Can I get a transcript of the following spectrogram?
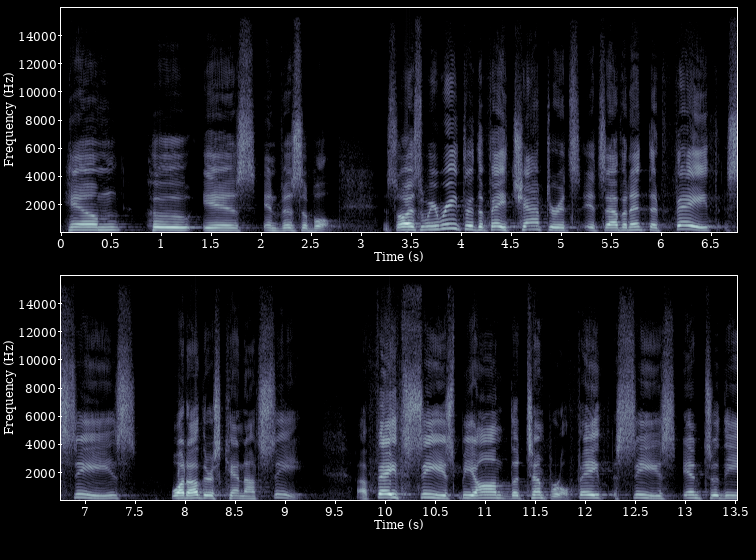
him who is invisible. So, as we read through the faith chapter, it's, it's evident that faith sees what others cannot see. Uh, faith sees beyond the temporal. Faith sees into the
